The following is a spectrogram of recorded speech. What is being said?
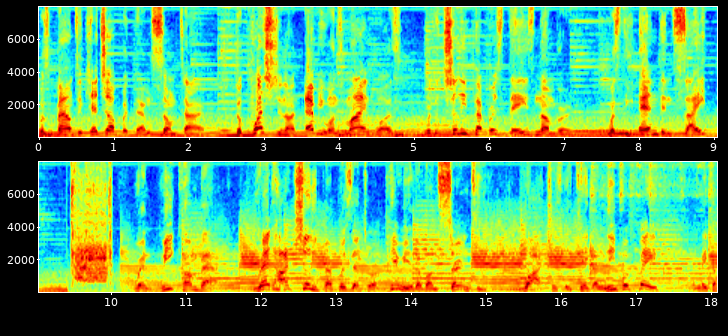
was bound to catch up with them sometime. The question on everyone's mind was, were the Chili Peppers' days numbered? Was the end in sight? When we come back, Red Hot Chili Peppers enter a period of uncertainty. Watch as they take a leap of faith and make a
